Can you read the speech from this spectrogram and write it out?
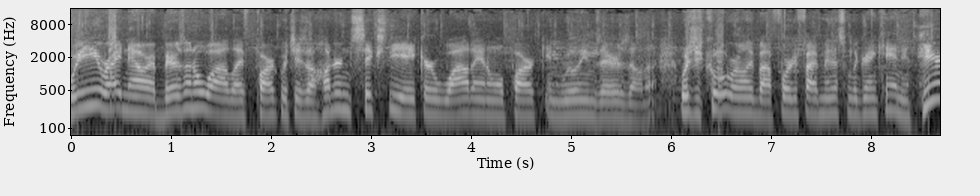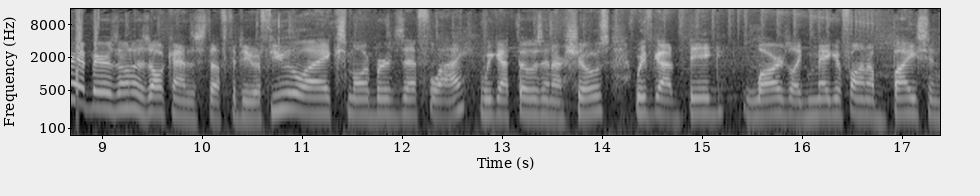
We right now are at Bearizona Wildlife Park, which is a 160 acre wild animal park in Williams, Arizona, which is cool. We're only about 45 minutes from the Grand Canyon. Here at Bearizona, there's all kinds of stuff to do. If you like smaller birds that fly, we got those in our shows. We've got big, large, like megafauna, bison,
